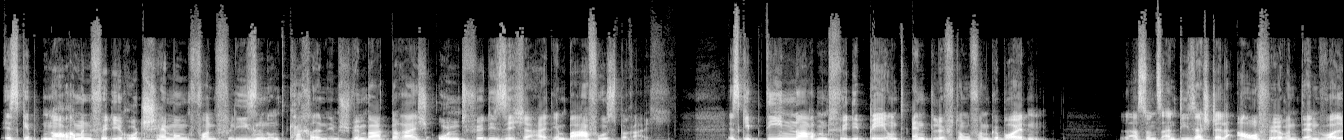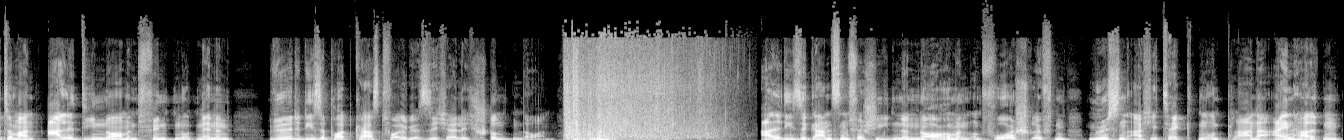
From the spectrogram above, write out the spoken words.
Es gibt Normen für die Rutschhemmung von Fliesen und Kacheln im Schwimmbadbereich und für die Sicherheit im Barfußbereich. Es gibt DIN-Normen für die B- und Entlüftung von Gebäuden. Lass uns an dieser Stelle aufhören, denn wollte man alle DIN-Normen finden und nennen, würde diese Podcast-Folge sicherlich Stunden dauern. All diese ganzen verschiedenen Normen und Vorschriften müssen Architekten und Planer einhalten,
